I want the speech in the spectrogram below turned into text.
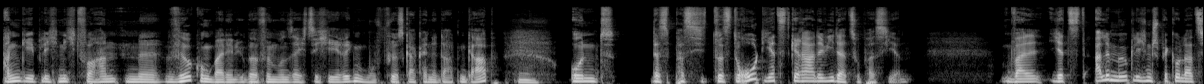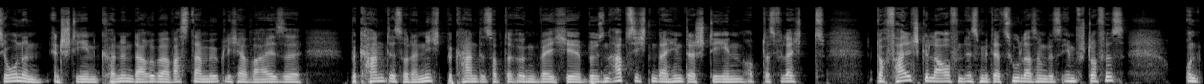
angeblich nicht vorhandene Wirkung bei den über 65-Jährigen, wofür es gar keine Daten gab. Hm. Und das, passiert, das droht jetzt gerade wieder zu passieren weil jetzt alle möglichen Spekulationen entstehen können darüber, was da möglicherweise bekannt ist oder nicht bekannt ist, ob da irgendwelche bösen Absichten dahinter stehen, ob das vielleicht doch falsch gelaufen ist mit der Zulassung des Impfstoffes. Und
